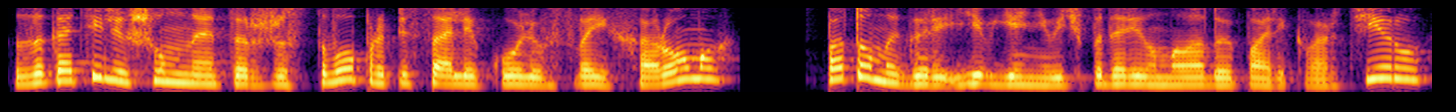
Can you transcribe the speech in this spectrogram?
закатили шумное торжество, прописали Колю в своих хоромах, потом Игорь Евгеньевич подарил молодой паре квартиру,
